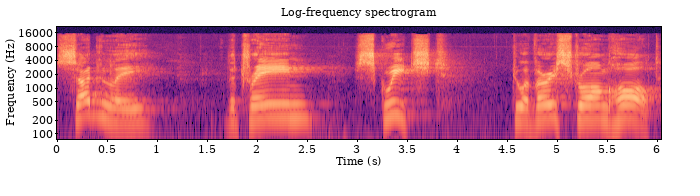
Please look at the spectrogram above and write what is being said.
Suddenly, the train screeched to a very strong halt.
